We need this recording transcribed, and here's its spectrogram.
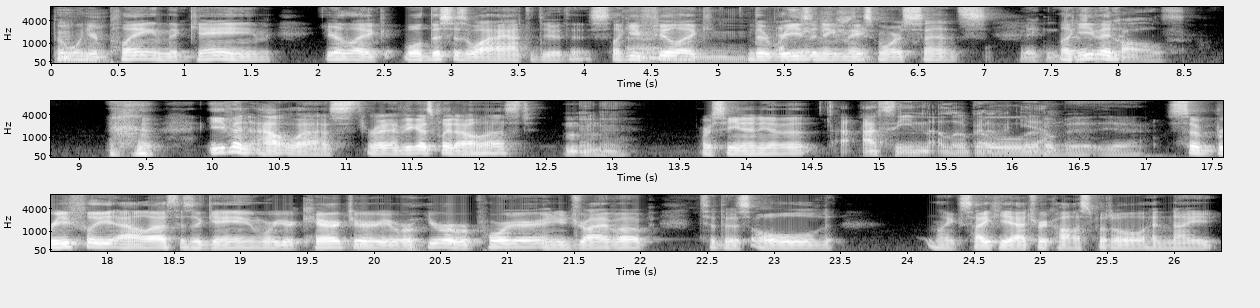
but when you're Mhm. playing the game, you're like, well, this is why I have to do this. Like you feel like Mm, the reasoning makes more sense. making like, like even- calls. Even Outlast, right? Have you guys played Outlast Mm-mm. Or seen any of it? I- I've seen a little bit A of it. little Yeah. bit, yeah. So briefly, Outlast is a game where your character you're, you're a reporter and you drive up to this old like psychiatric hospital at night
